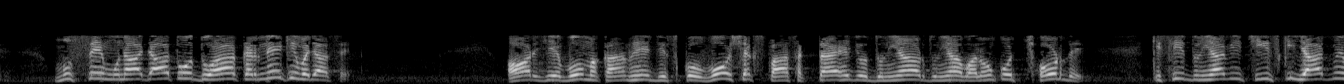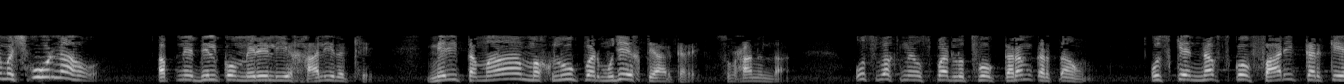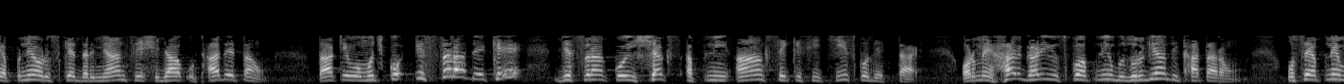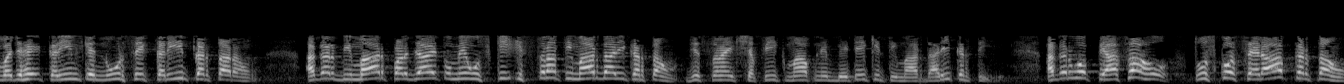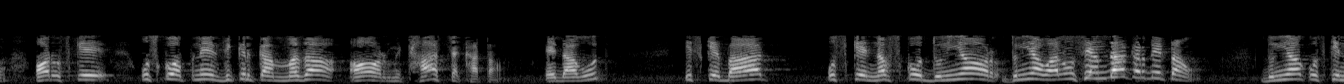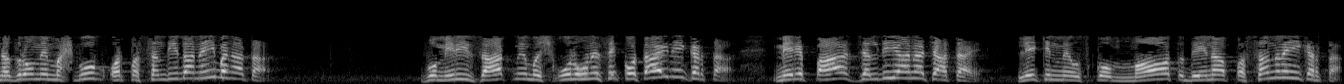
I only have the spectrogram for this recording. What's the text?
مجھ سے مناجات و دعا کرنے کی وجہ سے اور یہ وہ مقام ہے جس کو وہ شخص پا سکتا ہے جو دنیا اور دنیا والوں کو چھوڑ دے۔ کسی دنیاوی چیز کی یاد میں مشغول نہ ہو۔ اپنے دل کو میرے لیے خالی رکھے۔ میری تمام مخلوق پر مجھے اختیار کرے۔ سبحان اللہ۔ اس وقت میں اس پر لطف و کرم کرتا ہوں۔ اس کے نفس کو فارغ کر کے اپنے اور اس کے درمیان سے حجاب اٹھا دیتا ہوں۔ تاکہ وہ مجھ کو اس طرح دیکھے جس طرح کوئی شخص اپنی آنکھ سے کسی چیز کو دیکھتا ہے اور میں ہر گھڑی اس کو اپنی بزرگیاں دکھاتا رہوں، اسے اپنے وجہ کریم کے نور سے قریب کرتا رہوں۔ اگر بیمار پڑ جائے تو میں اس کی اس طرح تیمارداری کرتا ہوں، جس طرح ایک شفیق ماں اپنے بیٹے کی تیمارداری کرتی ہے۔ اگر وہ پیاسا ہو تو اس کو سیراب کرتا ہوں اور اس کے، اس کو اپنے ذکر کا مزہ اور مٹھاس چکھاتا ہوں۔ اے داود اس کے بعد اس کے نفس کو دنیا اور دنیا والوں سے اندھا کر دیتا ہوں۔ دنیا کو اس کی نظروں میں محبوب اور پسندیدہ نہیں بناتا۔ وہ میری ذات میں مشغول ہونے سے کوتا ہی نہیں کرتا۔ میرے پاس جلدی آنا چاہتا ہے، لیکن میں اس کو موت دینا پسند نہیں کرتا۔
